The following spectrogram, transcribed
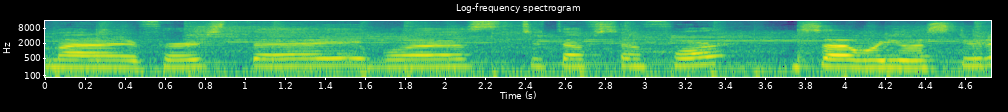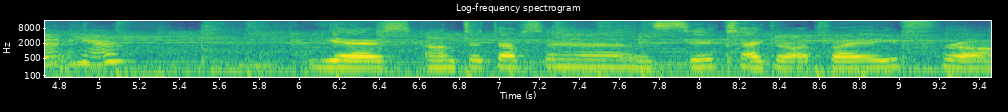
My first day was 2004. So were you a student here? Yes, in 2006 I graduated from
